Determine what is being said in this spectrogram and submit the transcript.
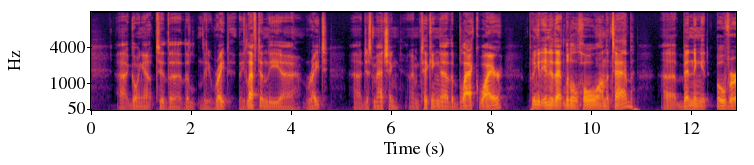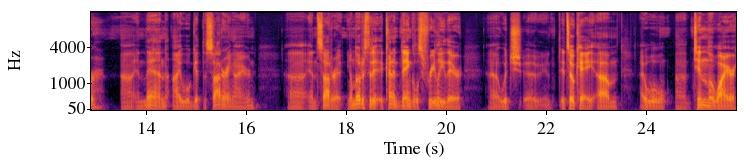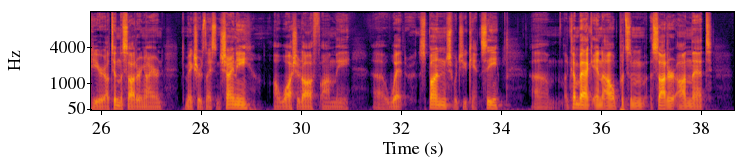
uh, going out to the, the, the right, the left and the uh, right, uh, just matching. I'm taking uh, the black wire, putting it into that little hole on the tab, uh, bending it over, and then I will get the soldering iron and solder it. You'll notice that it, it kind of dangles freely there which uh, it's okay. Um, I will uh, tin the wire here. I'll tin the soldering iron to make sure it's nice and shiny. I'll wash it off on the uh, wet sponge, which you can't see. Um, I'll come back and I'll put some solder on that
